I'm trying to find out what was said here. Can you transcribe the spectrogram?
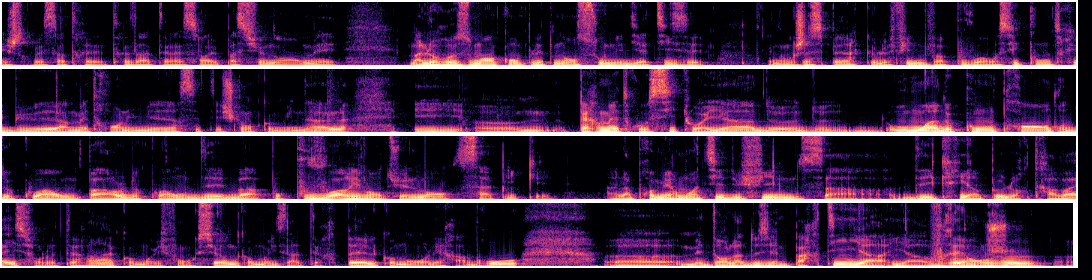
Et je trouvais ça très, très intéressant et passionnant, mais malheureusement complètement sous-médiatisé. Et donc j'espère que le film va pouvoir aussi contribuer à mettre en lumière cet échelon communal et euh, permettre aux citoyens au moins de comprendre de quoi on parle, de quoi on débat pour pouvoir éventuellement s'impliquer. La première moitié du film, ça décrit un peu leur travail sur le terrain, comment ils fonctionnent, comment ils interpellent, comment on les rabroue. Euh, mais dans la deuxième partie, il y a, un vrai enjeu, euh,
